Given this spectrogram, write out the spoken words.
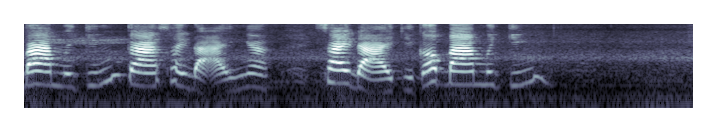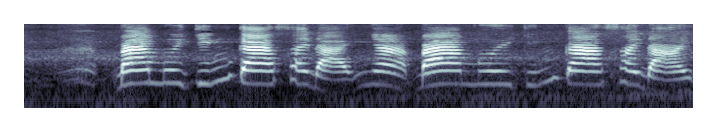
39k size đại nha. Size đại chỉ có 39 39k size đại nha. 39k size đại.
